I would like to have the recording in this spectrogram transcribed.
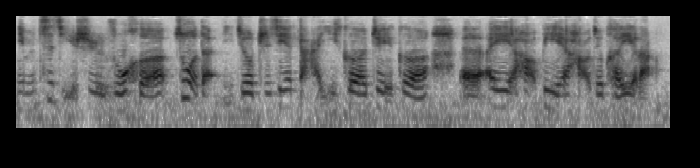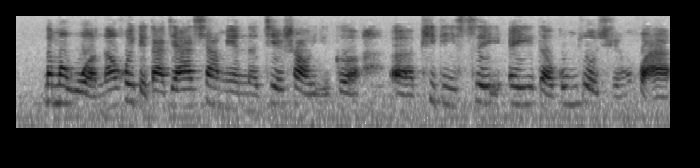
你们自己是如何做的，你就直接打一个这个呃 A 也好，B 也好就可以了。那么我呢会给大家下面呢介绍一个呃 PDCA 的工作循环。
